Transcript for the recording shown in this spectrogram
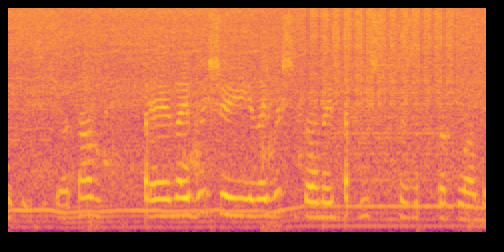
1 тисячі. А там найвищий і найвищий, то найбільше зарплата.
